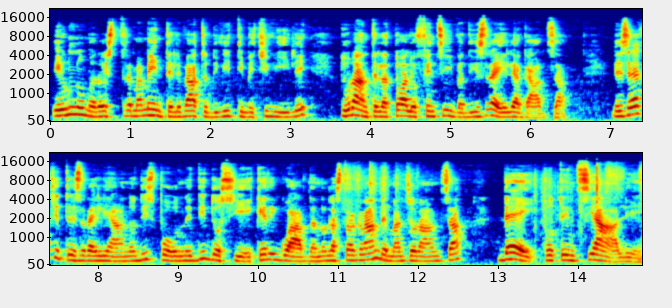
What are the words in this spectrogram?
e un numero estremamente elevato di vittime civili durante l'attuale offensiva di Israele a Gaza. L'esercito israeliano dispone di dossier che riguardano la stragrande maggioranza dei potenziali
